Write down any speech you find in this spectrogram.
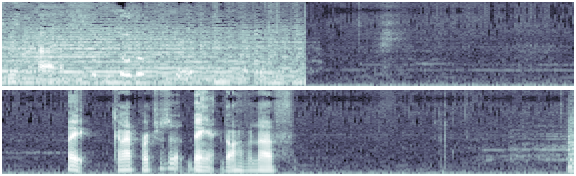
season pass. Wait, can I purchase it? Dang it, don't have enough. To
